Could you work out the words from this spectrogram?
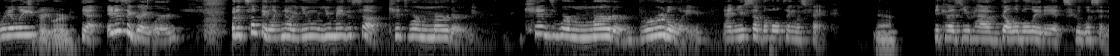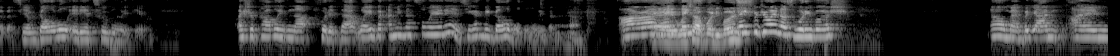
really. It's a great word. Yeah, it is a great word, but it's something like no, you you made this up. Kids were murdered. Kids were murdered brutally, and you said the whole thing was fake Yeah. because you have gullible idiots who listen to this. You have gullible idiots who believe you. I should probably not put it that way, but I mean that's the way it is. You got to be gullible to believe it. All right. Hey, what's thanks, up, Woody Bush? Thanks for joining us, Woody Bush. Oh man, but yeah, I'm I'm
